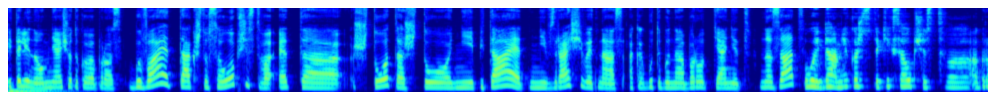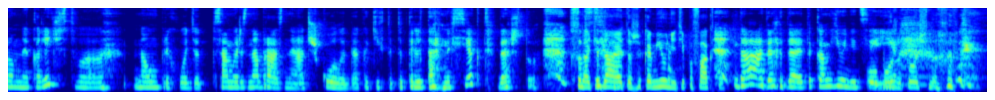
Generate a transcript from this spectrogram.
Виталина, у меня еще такой вопрос. Бывает так, что сообщество — это что-то, что не питает, не взращивает нас, а как будто бы наоборот тянет назад? Ой, да, мне кажется, таких сообществ огромное количество. На ум приходят самые разнообразные от школы до каких-то тоталитарных сект, да, что... Кстати, да, это же комьюнити по факту. Да, да, да, это комьюнити. О, боже, точно.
